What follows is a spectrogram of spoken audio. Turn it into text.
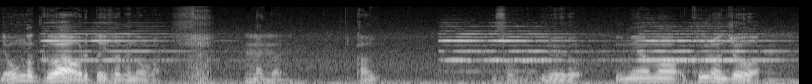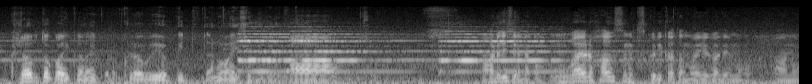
で音楽は俺と磯部の方があなんかかんそうねいろいろ。梅山クーロンジョーはうんクラブとか行かないからクラブよく行ってたのは磯部亮だ。あああれですよねなんかモバイルハウスの作り方の映画でもあの、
